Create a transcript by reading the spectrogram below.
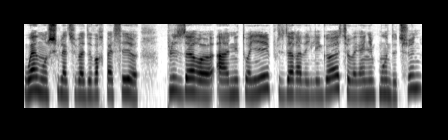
ouais, mon chou, là, tu vas devoir passer plus d'heures à nettoyer, plus d'heures avec les gosses, tu vas gagner moins de thunes.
